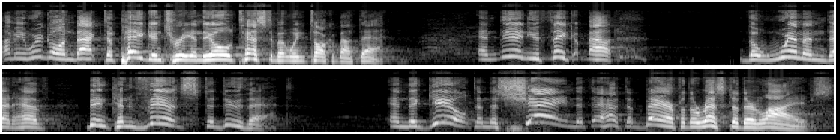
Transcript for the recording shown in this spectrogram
I mean, we're going back to paganry in the Old Testament when you talk about that. And then you think about the women that have been convinced to do that and the guilt and the shame that they have to bear for the rest of their lives.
